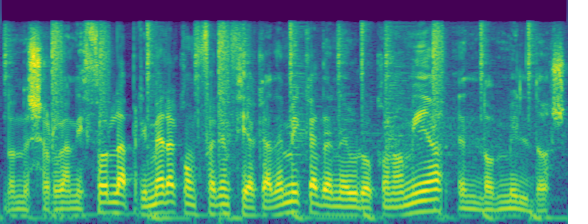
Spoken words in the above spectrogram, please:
donde se organizó la primera conferencia académica de neuroeconomía en 2002.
